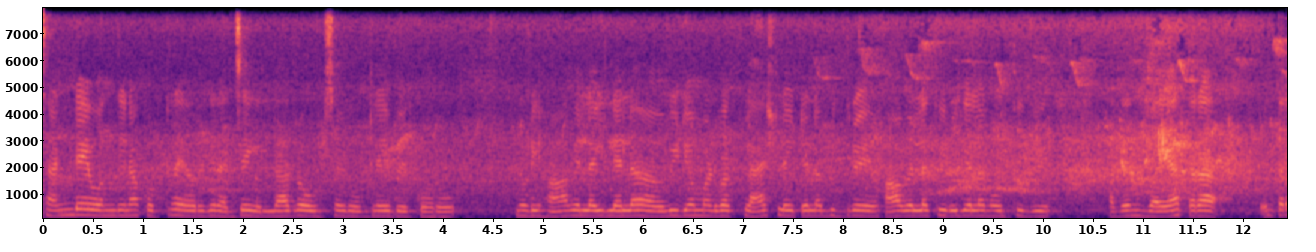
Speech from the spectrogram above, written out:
ಸಂಡೇ ಒಂದಿನ ಕೊಟ್ಟರೆ ಅವರಿಗೆ ರಜೆ ಎಲ್ಲಾದರೂ ಔಟ್ಸೈಡ್ ಹೋಗಲೇಬೇಕು ಅವರು. ನೋಡಿ, ಹಾವೆಲ್ಲ ಇಲ್ಲೆಲ್ಲ ವೀಡಿಯೋ ಮಾಡುವಾಗ ಫ್ಲ್ಯಾಶ್ ಲೈಟ್ ಎಲ್ಲ ಬಿದ್ದರೆ ಹಾವೆಲ್ಲ ತಿರುಗೆಲ್ಲ ನೋಡ್ತಿದ್ವಿ. ಅದೊಂದು ಭಯ ಥರ, ಒಂಥರ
